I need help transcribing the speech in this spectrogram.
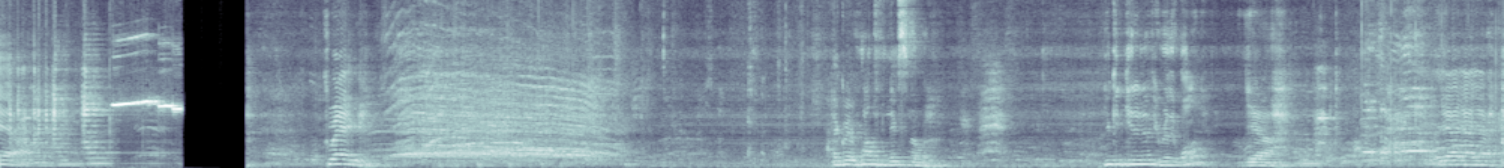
Yeah. Craig. Hey Greg, what is the next number? You can get it if you really want. Yeah. Yeah, yeah, yeah.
